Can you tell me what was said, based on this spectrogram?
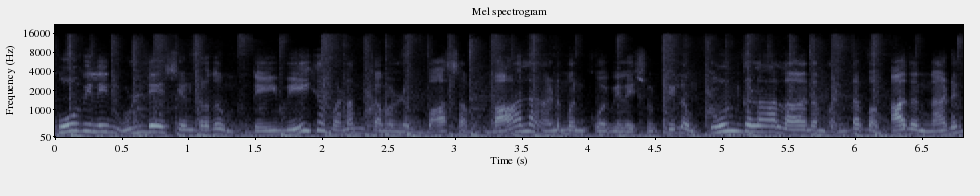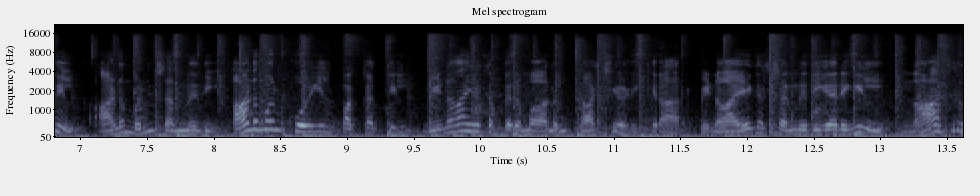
கோவிலின் உள்ளே சென்றதும் தெய்வீக மனம் கமழும் வாசம் பால அனுமன் கோவிலை சுற்றிலும் தூண்களால் ஆன மண்டபம் அதன் நடுவில் அனுமன் சன்னதி அனுமன் கோயில் பக்கத்தில் விநாயக பெருமானும் காட்சியளிக்கிறார். விநாயகர் சன்னதி அருகில் நாகர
